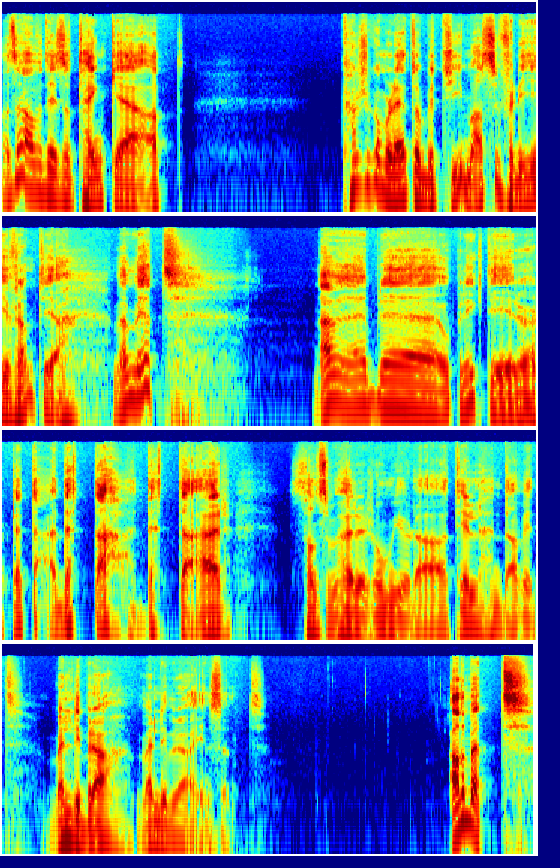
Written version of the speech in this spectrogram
Og så av og til så tenker jeg at kanskje kommer det til å bety masse for de i framtida. Hvem vet? Nei, men jeg ble oppriktig rørt. Dette, dette, dette er sånn som hører romjula til, David. Veldig bra. Veldig bra innsendt. Annebeth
